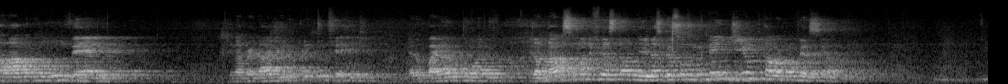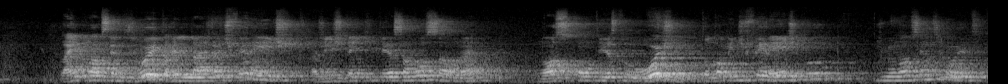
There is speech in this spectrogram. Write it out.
falava como um velho, que na verdade era o preto velho, era o pai Antônio. Já estava se manifestando nele, as pessoas não entendiam o que estava acontecendo. Lá em 1908 a realidade era diferente. A gente tem que ter essa noção, né? Nosso contexto hoje é totalmente diferente do de 1908.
